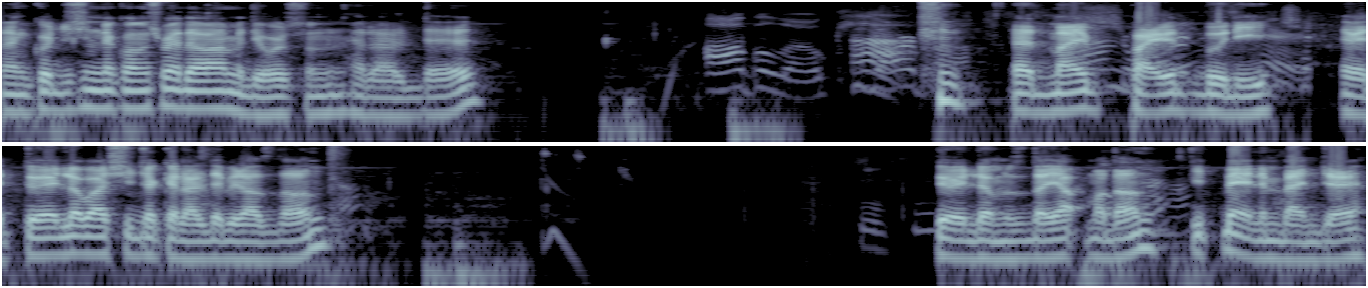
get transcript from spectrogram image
Sen kocasınla konuşmaya devam ediyorsun herhalde. My pirate booty. Evet düello başlayacak herhalde birazdan. Düellomuzu da yapmadan gitmeyelim bence.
